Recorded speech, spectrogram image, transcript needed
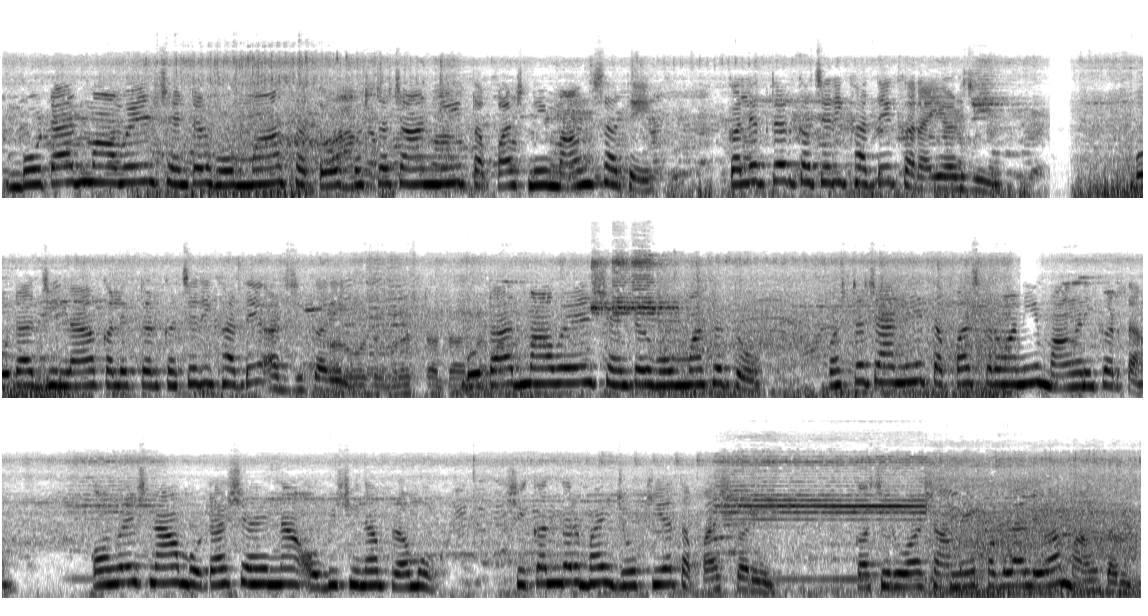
બોટાદમાં આવેલ સેન્ટર હોમમાં થતો ભ્રષ્ટાચારની તપાસની માંગ સાથે કલેક્ટર કચેરી ખાતે કરાઈ અરજી. બોટાદ જિલ્લા કલેક્ટર કચેરી ખાતે અરજી કરી. બોટાદમાં આવેલ સેન્ટર હોમમાં થતો ભ્રષ્ટાચારની તપાસ કરવાની માંગણી કરતા કોંગ્રેસના બોટાદ શહેરના ઓબીસીના પ્રમુખ સિકંદરભાઈ જોખીએ તપાસ કરી. કસૂરવાર સામે પગલાં લેવા માંગ કરી.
